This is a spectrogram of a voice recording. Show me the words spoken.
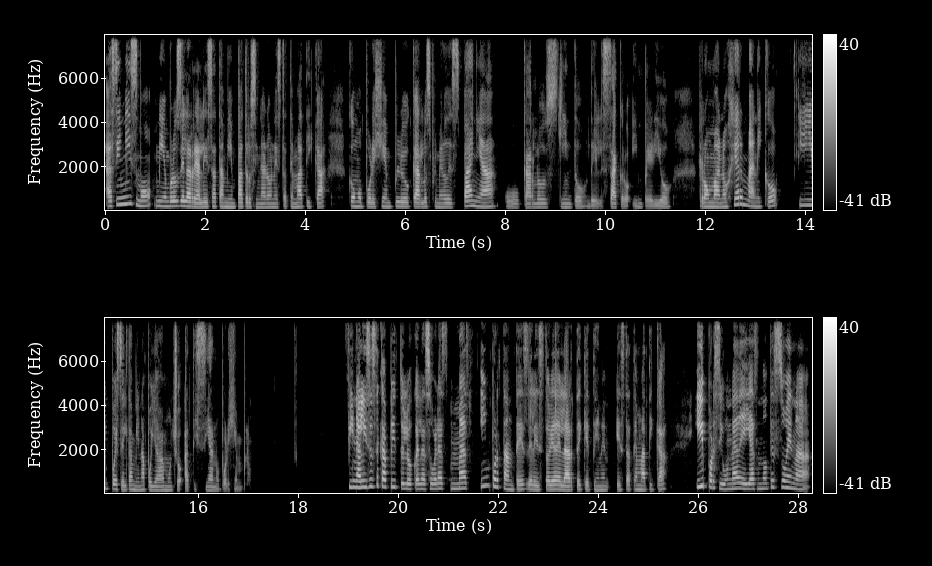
Asimismo, miembros de la realeza también patrocinaron esta temática, como por ejemplo Carlos I de España o Carlos V del Sacro Imperio Romano Germánico, y pues él también apoyaba mucho a Tiziano, por ejemplo. Finalizo este capítulo con las obras más importantes de la historia del arte que tienen esta temática. Y por si una de ellas no te suena,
